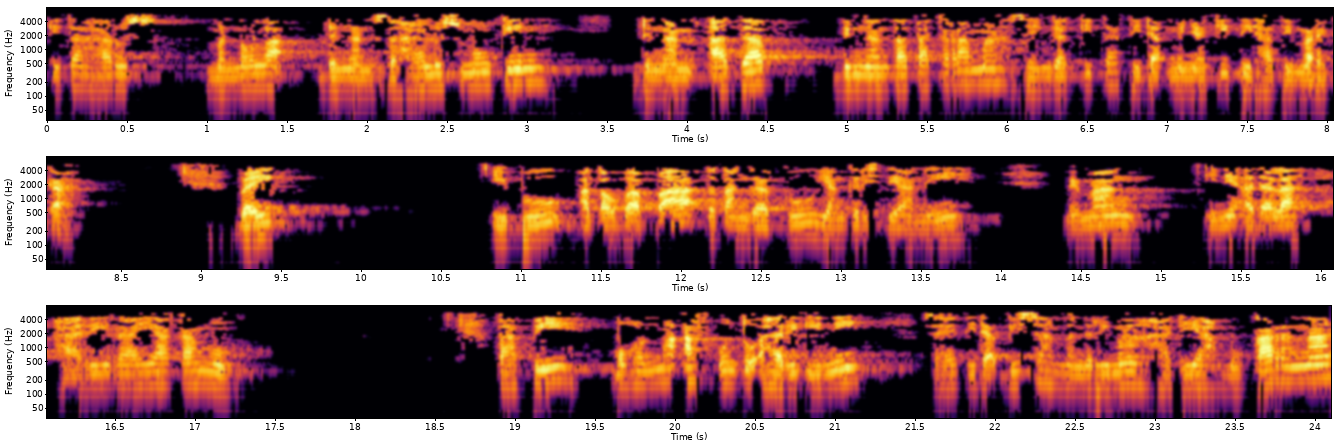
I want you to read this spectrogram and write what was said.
Kita harus menolak dengan sehalus mungkin, dengan adab, dengan tata kerama sehingga kita tidak menyakiti hati mereka. Baik ibu atau bapak tetanggaku yang Kristiani, memang ini adalah hari raya kamu. Tapi mohon maaf untuk hari ini saya tidak bisa menerima hadiahmu karena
